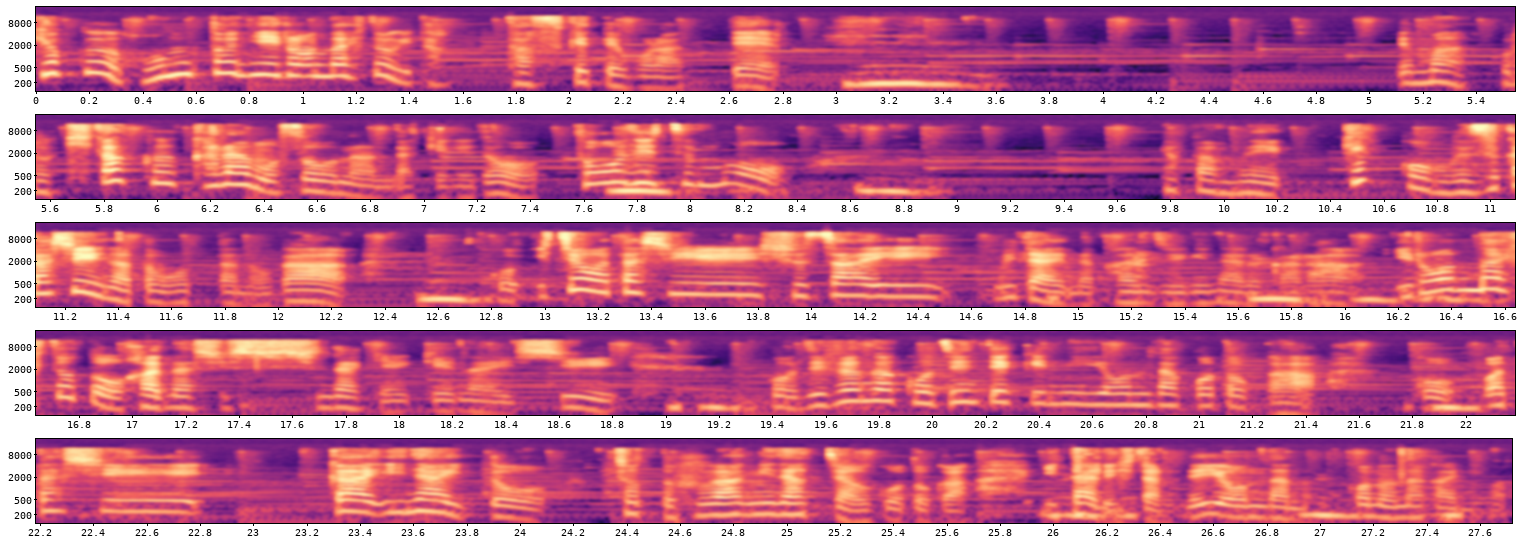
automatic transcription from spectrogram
局本当にいろんな人にた助けてもらって、うん。でまあこの企画からもそうなんだけれど、当日もうん。やっぱね結構難しいなと思ったのがうん。こう一応私主催みたいな感じになるから、うんうんうんいろんな人とお話ししなきゃいけないしこう自分が個人的に呼んだ子とかこう、うん。私がいないとちょっと不安になっちゃう子とかいたりしたので、呼んだの、うん。この中には。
